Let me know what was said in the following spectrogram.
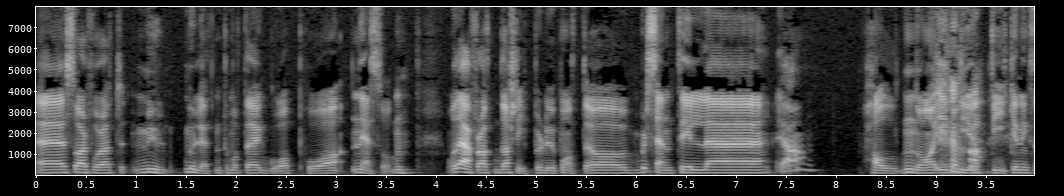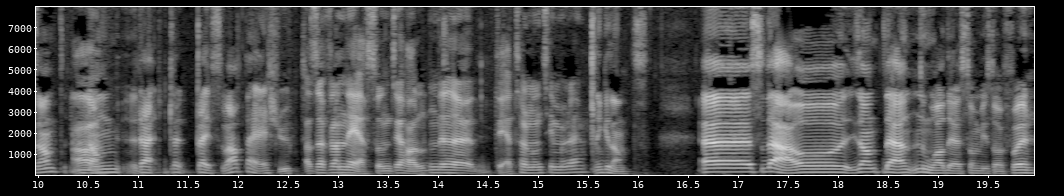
så er det for at mul muligheten til å måtte gå på Nesodden. Og det er for at da slipper du på en måte å bli sendt til ja, Halden nå i den nye Viken, ikke sant? Lang re re reisevei. Det er sjukt. Altså, fra Nesodden til Halden, det, det tar noen timer, det. Ikke sant? Eh, så det er jo ikke sant? Det er noe av det som vi står for.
